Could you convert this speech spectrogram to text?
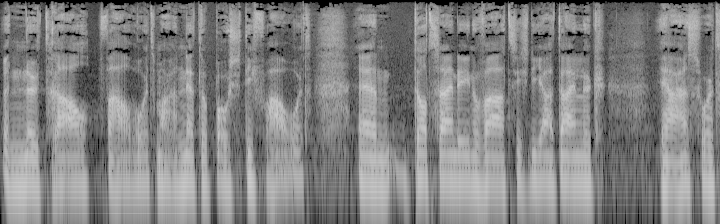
een neutraal verhaal wordt, maar een netto positief verhaal wordt. En dat zijn de innovaties die uiteindelijk ja, een soort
